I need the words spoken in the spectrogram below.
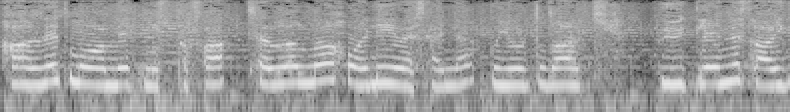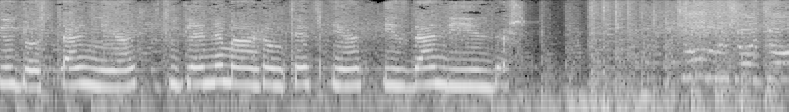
Hazreti Muhammed Mustafa sallallahu aleyhi ve sellem buyurdular ki Büyüklerine saygı göstermeyen, sözcüklerine merhamet etmeyen bizden değildir. Çoluk çocuğu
